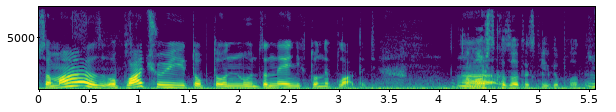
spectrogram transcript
сама, оплачую її, тобто ну, за неї ніхто не платить. А можеш сказати, скільки платиш?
